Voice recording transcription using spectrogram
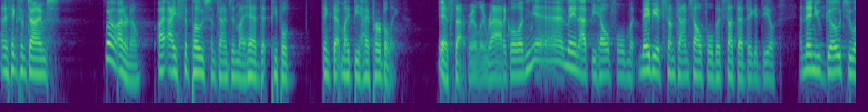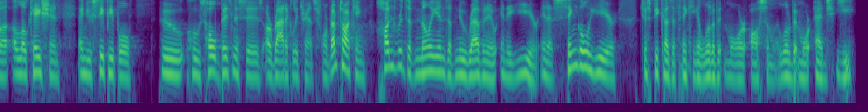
And I think sometimes, well, I don't know. I, I suppose sometimes in my head that people think that might be hyperbole. Yeah, it's not really radical and yeah, it may not be helpful, but maybe it's sometimes helpful, but it's not that big a deal and then you go to a, a location and you see people who whose whole businesses are radically transformed. I'm talking hundreds of millions of new revenue in a year, in a single year, just because of thinking a little bit more awesomely, a little bit more edgy.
